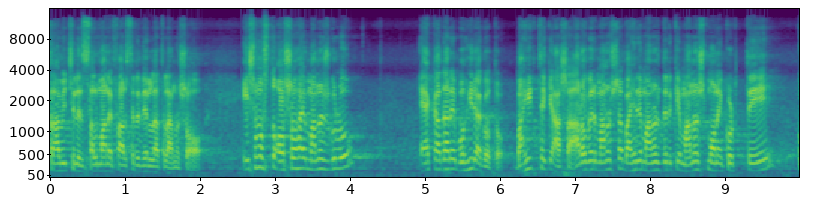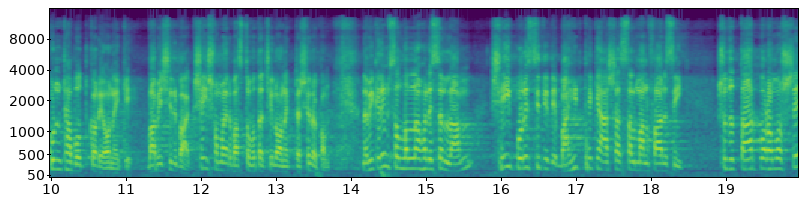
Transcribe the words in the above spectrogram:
সাহাবি ছিলেন, সালমানে ফারসেরদুল্লাহ তালানু সহ, এই সমস্ত অসহায় মানুষগুলো একাধারে বহিরাগত, বাহির থেকে আসা। আরবের মানুষরা বাহিরের মানুষদেরকে মানুষ মনে করতে কুণ্ঠাবোধ করে অনেকে, বা বেশিরভাগ। সেই সময়ের বাস্তবতা ছিল অনেকটা সেরকম। নবী করিম সাল্লাহ সাল্লাম সেই পরিস্থিতিতে বাহির থেকে আসা সালমান ফারসি, শুধু তার পরামর্শে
